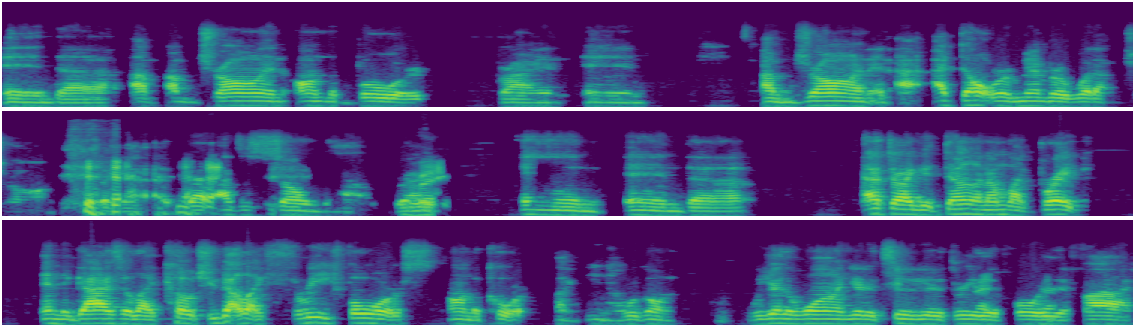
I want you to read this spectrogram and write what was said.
And uh, I'm, I'm drawing on the board, Brian, and I'm drawing, and I, I don't remember what I'm drawing. Like I, I, just zoned out, right? right. And and uh, after I get done, I'm like, break. And the guys are like, Coach, you got like three fours on the court. Like, you know, we're going, well, you're the one, you're the two, you're the three, right. you're the four, you're the five.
